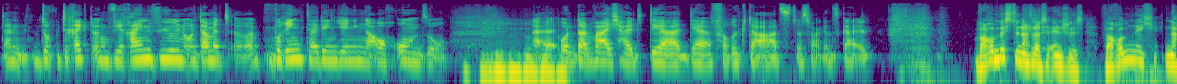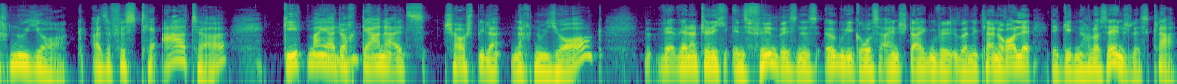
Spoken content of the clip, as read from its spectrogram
dann direkt irgendwie reinwühlen und damit äh, bringt er denjenigen auch um, so. äh, und dann war ich halt der, der verrückte Arzt. Das war ganz geil. Warum bist du nach Los Angeles? Warum nicht nach New York? Also fürs Theater geht man ja mhm. doch gerne als Schauspieler nach New York. Wer, wer, natürlich ins Filmbusiness irgendwie groß einsteigen will über eine kleine Rolle, der geht nach Los Angeles, klar.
